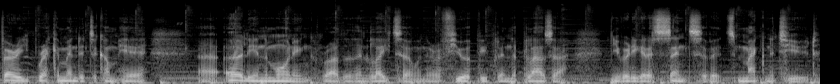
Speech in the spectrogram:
very recommended to come here uh, early in the morning rather than later when there are fewer people in the plaza. And you really get a sense of its magnitude.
